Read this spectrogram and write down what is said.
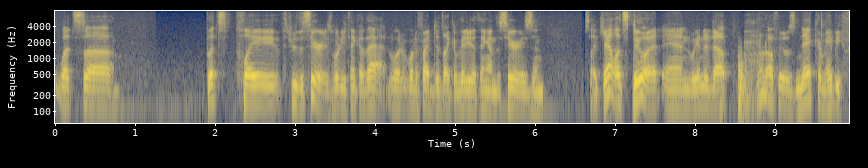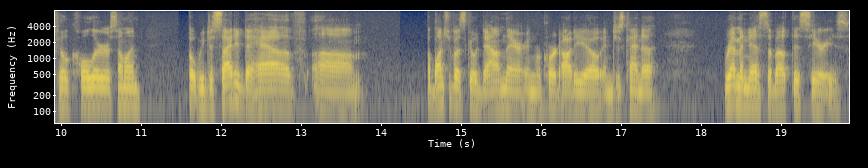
let's uh, let's play through the series. What do you think of that? What what if I did like a video thing on the series? And it's like, yeah, let's do it. And we ended up, I don't know if it was Nick or maybe Phil Kollar or someone, but we decided to have um, a bunch of us go down there and record audio and just kind of reminisce about this series.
